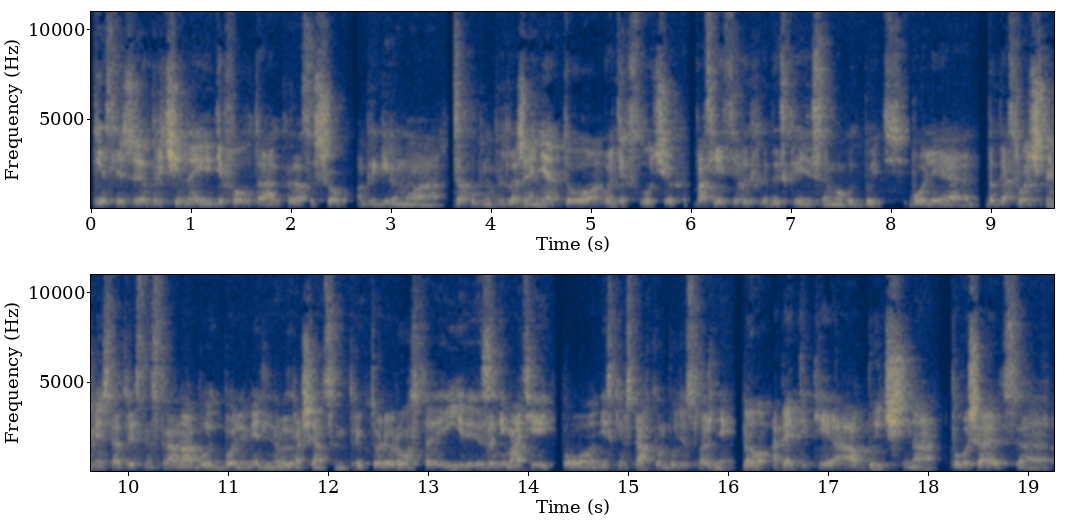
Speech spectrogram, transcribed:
Если же причиной дефолта оказался шок агрегированного совокупного предложения, то в этих случаях последствия выхода из кризиса могут быть более долгосрочными, соответственно, страна будет более медленно возвращаться на траекторию роста и занимать ей по низким ставкам будет сложнее. Но, опять-таки, обычно повышаются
